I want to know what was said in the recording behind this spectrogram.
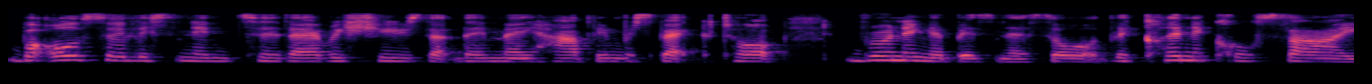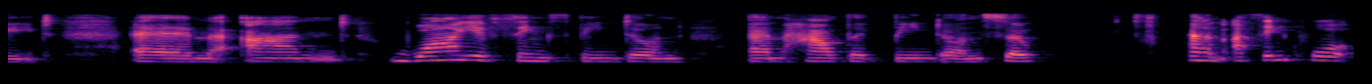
but also listening to their issues that they may have in respect of running a business or the clinical side um, and why have things been done, um, how they've been done. So um, I think what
